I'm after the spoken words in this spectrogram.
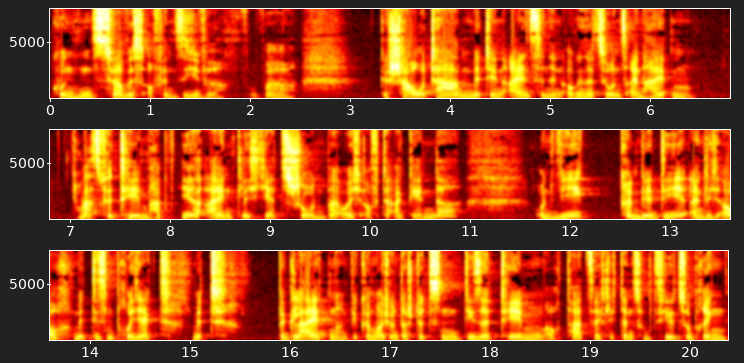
Kundenservice-Offensive, wo wir geschaut haben mit den einzelnen Organisationseinheiten, was für Themen habt ihr eigentlich jetzt schon bei euch auf der Agenda? Und wie können wir die eigentlich auch mit diesem Projekt mit begleiten und wie können wir euch unterstützen, diese Themen auch tatsächlich dann zum Ziel zu bringen.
